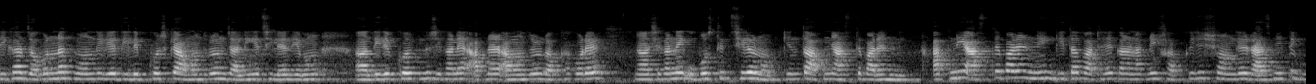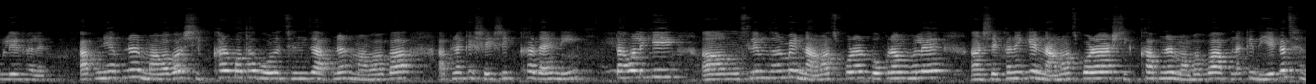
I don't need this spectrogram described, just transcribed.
দীঘার জগন্নাথ মন্দিরে দিলীপ ঘোষকে আমন্ত্রণ জানিয়েছিলেন এবং দিলীপ ঘোষ কিন্তু সেখানে আপনার আমন্ত্রণ রক্ষা করে সেখানে উপস্থিত ছিলেনও কিন্তু আপনি আসতে পারেননি। আপনি আসতে পারেননি গীতা পাঠে কারণ আপনি সব কিছুর সঙ্গে রাজনীতি গুলিয়ে ফেলেন। আপনি আপনার মা বাবার শিক্ষার কথা বলছেন যে আপনার মা বাবা আপনাকে সেই শিক্ষা দেয়নি তাহলে কি মুসলিম ধর্মের নামাজ পড়ার প্রোগ্রাম হলে সেখানে গিয়ে নামাজ পড়ার শিক্ষা আপনার মা বাবা আপনাকে দিয়ে গেছেন?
